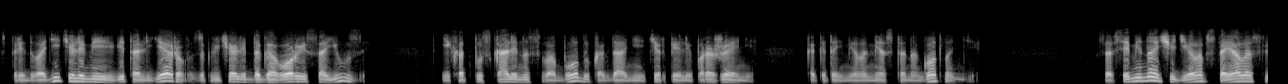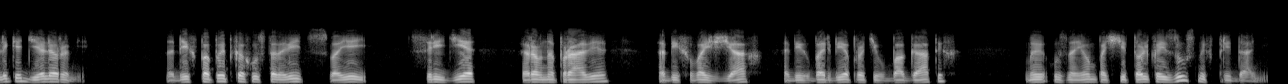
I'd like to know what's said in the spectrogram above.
С предводителями витальеров заключали договоры и союзы. Их отпускали на свободу, когда они терпели поражение, как это имело место на Готланде. Совсем иначе дело обстояло с ликеделерами об их попытках установить в своей среде равноправие, об их вождях, об их борьбе против богатых, мы узнаем почти только из устных преданий,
